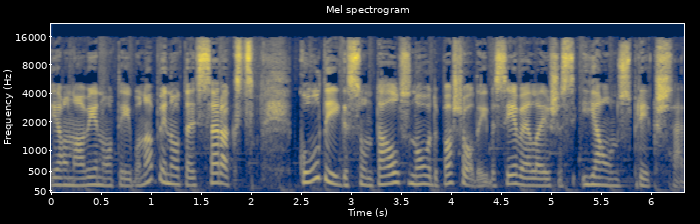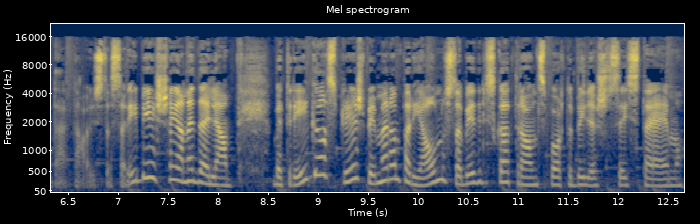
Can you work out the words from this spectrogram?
jaunā vienotība un apvienotais saraksts. Kuldīgas un Talsu novada pašvaldības ievēlējušas jaunus priekšsēdētājus. Tas arī bija šajā nedēļā, bet Rīgā spriež, piemēram, par jaunu sabiedriskā transporta biļešu biļešu sistēmu.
